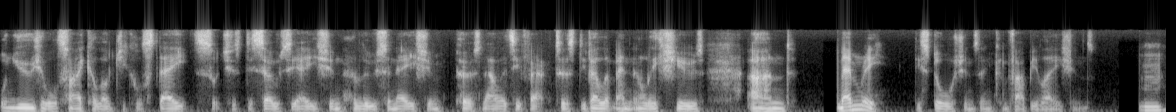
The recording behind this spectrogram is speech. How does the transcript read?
unusual psychological states such as dissociation, hallucination, personality factors, developmental issues, and memory distortions and confabulations. Mm.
